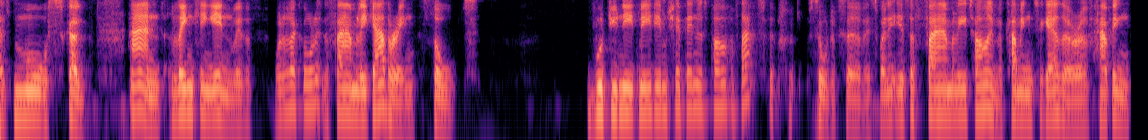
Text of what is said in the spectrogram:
is more scope. And linking in with what did I call it? The family gathering thought. Would you need mediumship in as part of that sort of service when it is a family time of coming together of having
